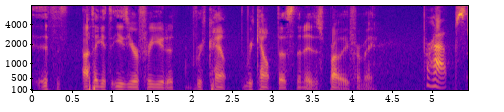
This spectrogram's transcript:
it's. I think it's easier for you to recount recount this than it is probably for me. Perhaps.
